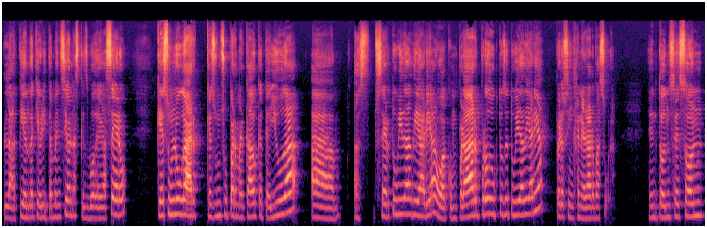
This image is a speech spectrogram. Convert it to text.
la tienda que ahorita mencionas, que es Bodega Cero, que es un lugar, que es un supermercado que te ayuda a, a hacer tu vida diaria o a comprar productos de tu vida diaria, pero sin generar basura. Entonces son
